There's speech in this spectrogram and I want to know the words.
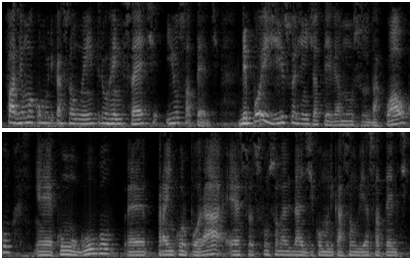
faziam uma comunicação entre o handset e o satélite. Depois disso, a gente já teve anúncios da Qualcomm é, com o Google é, para incorporar essas funcionalidades de comunicação via satélite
